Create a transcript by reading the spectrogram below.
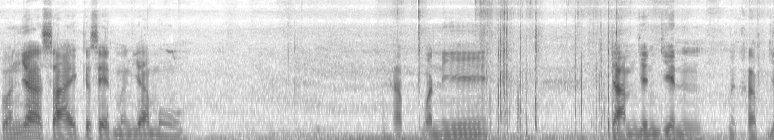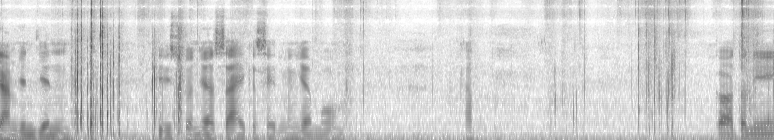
สวนหญ้าสายเกษตรเมืองย่าโมนะครับ วันนี้ยามเย็นๆนะครับ ยามเย็นๆที่สวนหญ้าสายเกษตรเมืองย่าโมครับ ก็ตอนนี้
